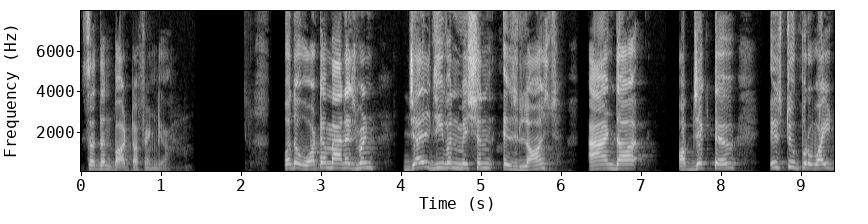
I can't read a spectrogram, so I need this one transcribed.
southern part of india. For the water management jal jeevan mission is launched and the objective is to provide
